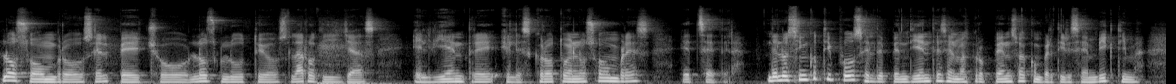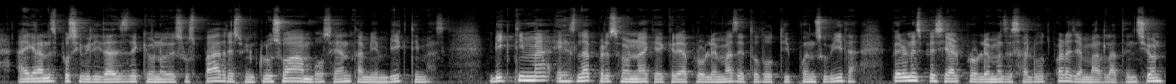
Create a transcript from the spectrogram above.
los hombros, el pecho, los glúteos, las rodillas, el vientre, el escroto en los hombres, etc. De los cinco tipos, el dependiente es el más propenso a convertirse en víctima. Hay grandes posibilidades de que uno de sus padres o incluso ambos sean también víctimas. Víctima es la persona que crea problemas de todo tipo en su vida, pero en especial problemas de salud para llamar la atención.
